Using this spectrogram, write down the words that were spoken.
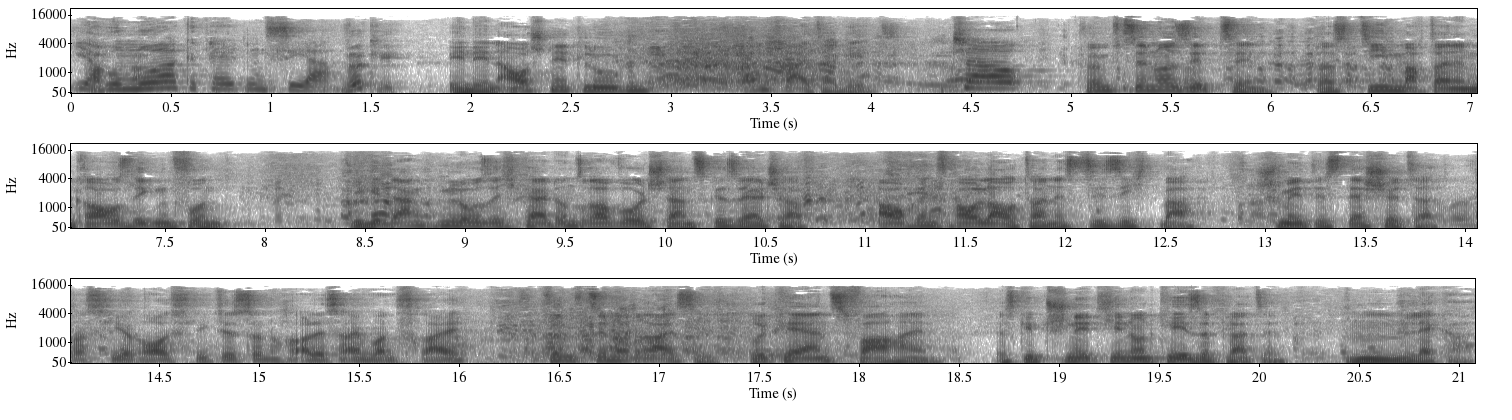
Ihr Humor gefällt uns sehr. Wirklich? in den Ausschnitt lugen und weiter geht's. Ciao. 15.17 Uhr. Das Team macht einen grausigen Fund. Die Gedankenlosigkeit unserer Wohlstandsgesellschaft. Auch in Frau Lautern ist sie sichtbar. Schmidt ist erschüttert. Was hier rausfliegt, ist doch noch alles einwandfrei. 15.30 Uhr. Rückkehr ins Pfarrheim. Es gibt Schnittchen und Käseplatte. Mmm, lecker.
